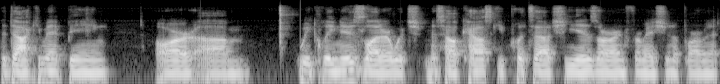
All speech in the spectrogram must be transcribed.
the document being our um, weekly newsletter, which Ms. Halkowski puts out. She is our information department.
